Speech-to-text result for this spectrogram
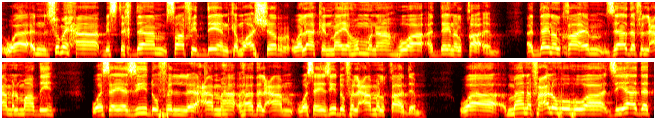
وإن سمح باستخدام صافي الدين كمؤشر ولكن ما يهمنا هو الدين القائم. الدين القائم زاد في العام الماضي وسيزيد في العام هذا العام وسيزيد في العام القادم. وما نفعله هو زيادة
